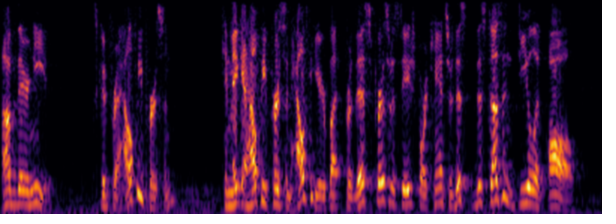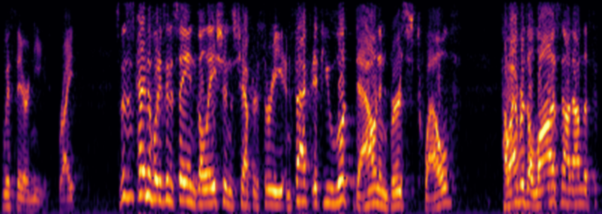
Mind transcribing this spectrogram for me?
of their need. It's good for a healthy person, can make a healthy person healthier, but for this person with stage 4 cancer, this, this doesn't deal at all with their need, right? So this is kind of what he's going to say in Galatians chapter 3. In fact, if you look down in verse 12, however, the law is not, on the,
